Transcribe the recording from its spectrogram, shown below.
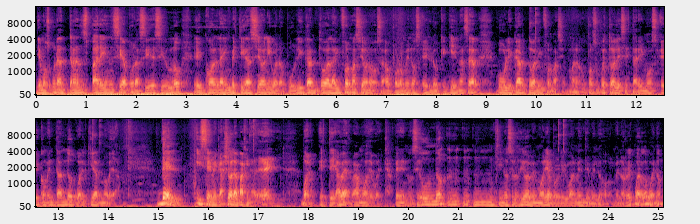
digamos una transparencia por así decirlo eh, con la investigación y bueno publican toda la información o sea o por lo menos es lo que quieren hacer publicar toda la información bueno por supuesto les estaremos eh, comentando cualquier novedad Dell. Y se me cayó la página de Dell. Bueno, este, a ver, vamos de vuelta. Esperen un segundo. Mm, mm, mm, si no se los digo de memoria, porque igualmente me lo, me lo recuerdo. Bueno,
